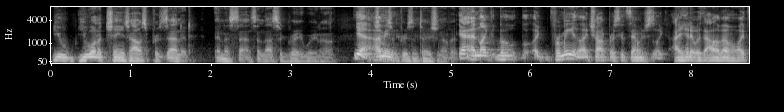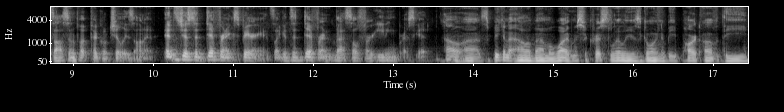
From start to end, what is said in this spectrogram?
you you want to change how it's presented in a sense, and that's a great way to Yeah, I mean- presentation of it. Yeah, and like the like for me, like chopped brisket sandwiches, like I hit it with Alabama white sauce and put pickled chilies on it. It's just a different experience. Like it's a different vessel for eating brisket. Oh, uh, speaking of Alabama White, Mr. Chris Lilly is going to be part of the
